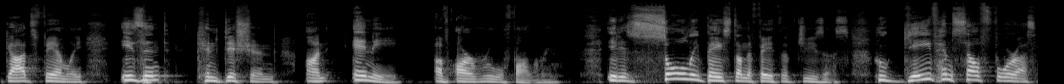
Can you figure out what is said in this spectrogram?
of God's family isn't conditioned on any of our rule following. It is solely based on the faith of Jesus, who gave himself for us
